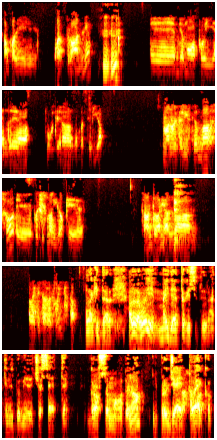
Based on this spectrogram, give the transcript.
sono quasi quattro anni. Mhm. E abbiamo poi Andrea Putera alla batteria, Manuel Calisti al basso e poi ci sono io che sono Antonio alla, alla chitarra solista. La chitarra. Allora, voi mi hai detto che siete nati nel 2017, grosso modo, no? Il progetto, Grosso modo.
